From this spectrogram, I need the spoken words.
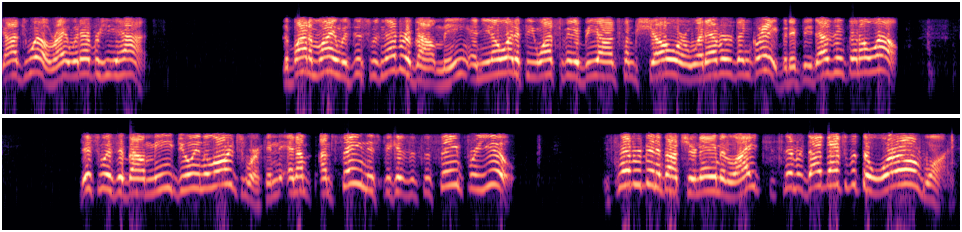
God's will, right? Whatever He has. The bottom line was this was never about me. And you know what? If He wants me to be on some show or whatever, then great. But if He doesn't, then oh well. This was about me doing the Lord's work. And, and I'm, I'm saying this because it's the same for you. It's never been about your name and lights. It's never that. That's what the world wants.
